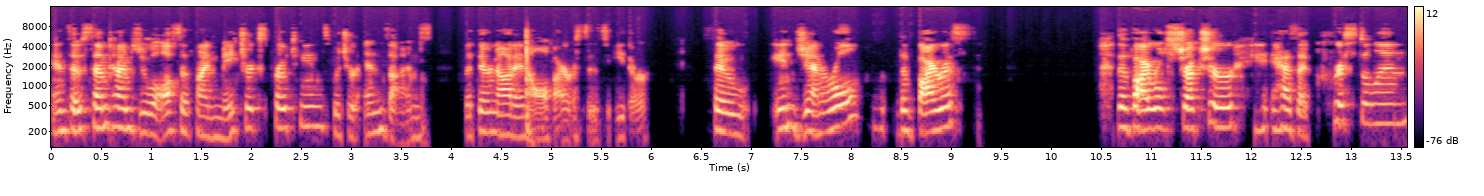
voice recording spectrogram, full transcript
And so sometimes you will also find matrix proteins, which are enzymes, but they're not in all viruses either. So in general, the virus, the viral structure has a crystalline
